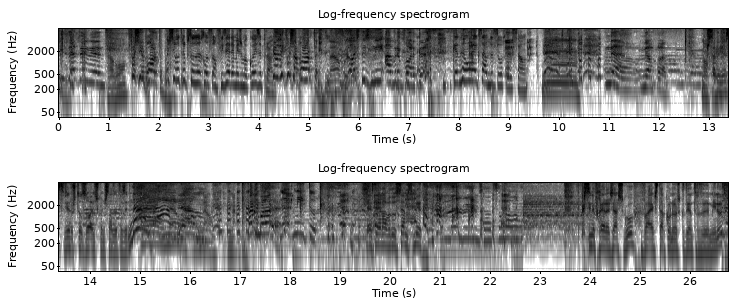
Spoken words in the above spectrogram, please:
Exatamente. Tá bom? Fechem a porta, pá! Mas se a outra pessoa da relação fizer a mesma coisa, pronto. Eu digo fecha a porta! Não, porque Gostas de mim? Abre a porta. Cada um é que sabe da sua relação. Não, não pode. não Gostava sei. imenso de ver os teus olhos quando estás a fazer. Não! Não, não, não, não. Vai-te embora! Não é bonito. Esta é a nova do Sam Smith. Cristina Ferreira já chegou, vai estar connosco dentro de minutos.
